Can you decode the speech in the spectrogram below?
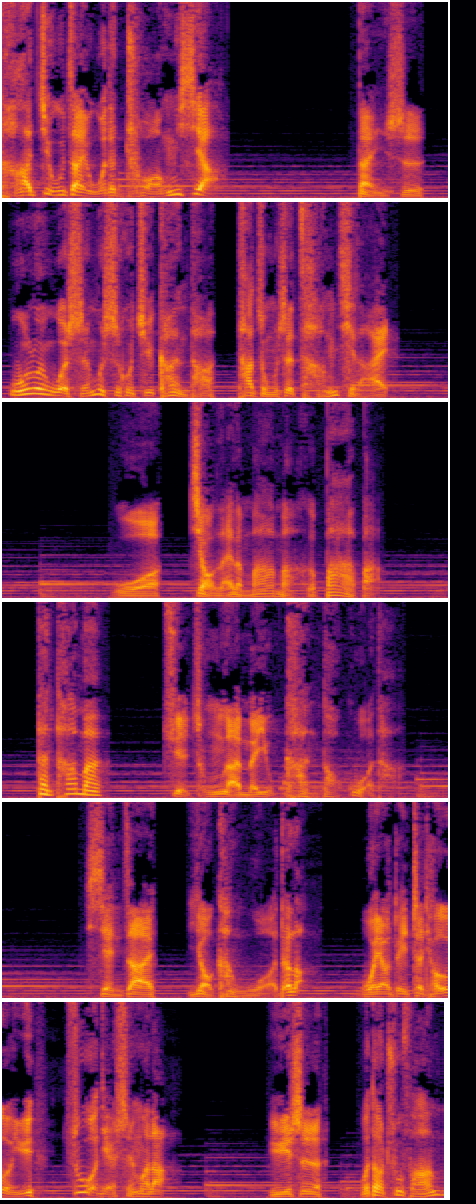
它就在我的床下，但是无论我什么时候去看它，它总是藏起来。我叫来了妈妈和爸爸，但他们却从来没有看到过它。现在要看我的了，我要对这条鳄鱼做点什么了。于是。我到厨房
